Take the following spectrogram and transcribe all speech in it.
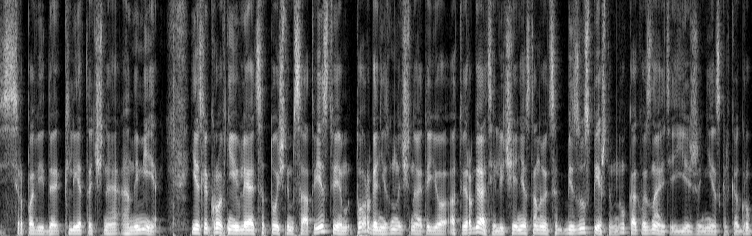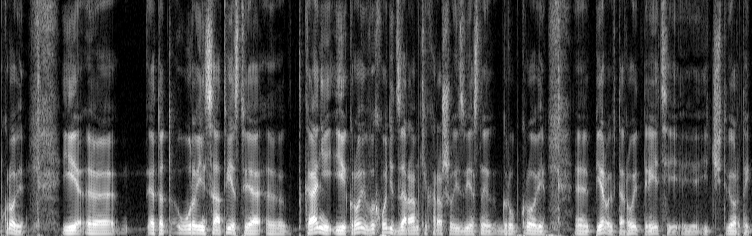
серповидоклеточная анемия. Если кровь не является точным соответствием, то организм начинает ее отвергать, и лечение становится безуспешным. Ну, как вы знаете, есть же несколько групп крови. И э, этот уровень соответствия э, тканей и крови выходит за рамки хорошо известных групп крови. Э, первый, второй, третий и, четвертый.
